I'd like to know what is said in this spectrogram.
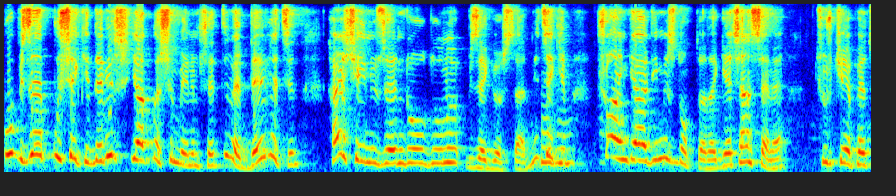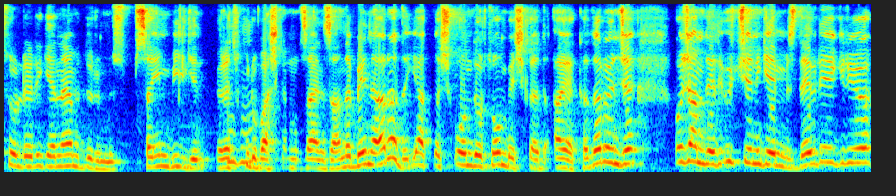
Bu bize bu şekilde bir yaklaşım benimsetti ve devletin her şeyin üzerinde olduğunu bize gösterdi. Nitekim şu an geldiğimiz noktada geçen sene Türkiye Petrolleri Genel Müdürümüz Sayın Bilgin, yönetim kurulu başkanımız aynı zamanda beni aradı. Yaklaşık 14-15 aya kadar önce hocam dedi 3 yeni gemimiz devreye giriyor.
